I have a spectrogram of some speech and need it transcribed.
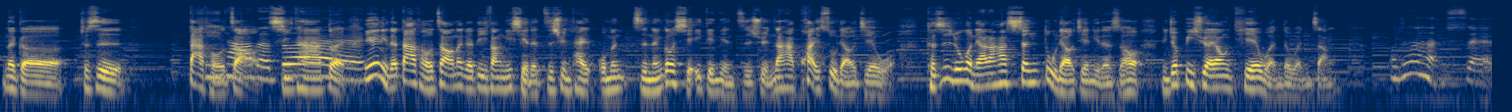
那个就是。大头照，其他，对，因为你的大头照那个地方你写的资讯太，我们只能够写一点点资讯，让他快速了解我。可是如果你要让他深度了解你的时候，你就必须要用贴文的文章。我真的很 sad。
